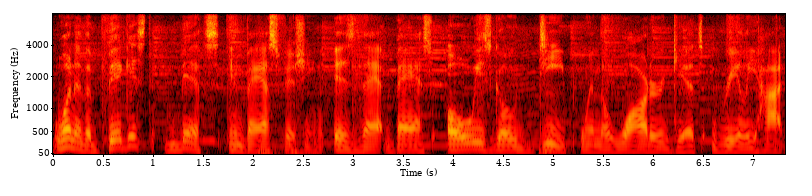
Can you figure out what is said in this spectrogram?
One of the biggest myths in bass fishing is that bass always go deep when the water gets really hot.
